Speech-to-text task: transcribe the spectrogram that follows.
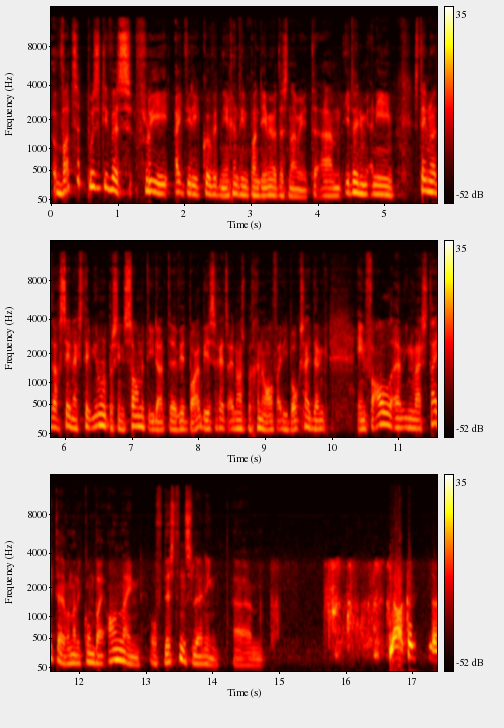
Wat se positiefes vloei uit hierdie COVID-19 pandemie wat ons nou het? Ehm um, het in, in die stemnota gesê en ek stem 100% saam met u dat uh, weet baie besigheidseienaars begin half uit die boks uit dink en veral uh, universiteite wanneer dit kom by online of distance learning. Ehm um, Ja, kyk, uh,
